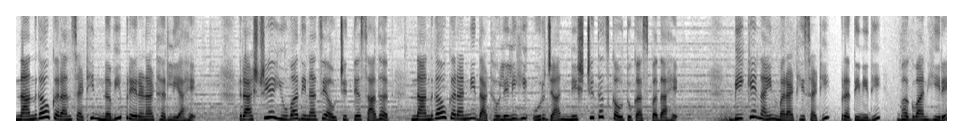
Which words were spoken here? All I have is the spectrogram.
नांदगावकरांसाठी नवी प्रेरणा ठरली आहे. राष्ट्रीय युवा दिनाचे औचित्य साधत नांदगावकरांनी दाखवलेली ही ऊर्जा निश्चितच कौतुकास्पद आहे. बी के नाईन मराठीसाठी प्रतिनिधी भगवान हिरे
